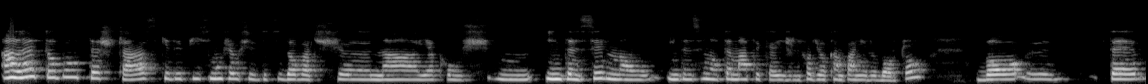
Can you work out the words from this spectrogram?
Ale to był też czas, kiedy PiS musiał się zdecydować e, na jakąś mm, intensywną, intensywną tematykę, jeżeli chodzi o kampanię wyborczą, bo y, te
